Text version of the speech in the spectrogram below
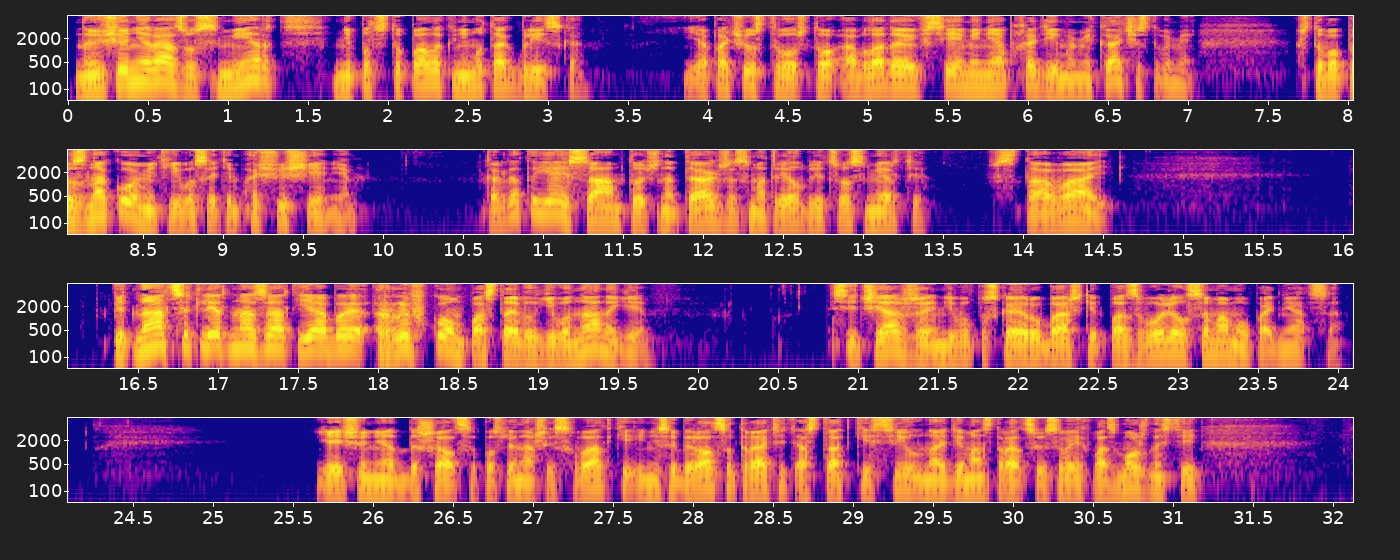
но еще ни разу смерть не подступала к нему так близко. Я почувствовал, что обладаю всеми необходимыми качествами, чтобы познакомить его с этим ощущением. Когда-то я и сам точно так же смотрел в лицо смерти. «Вставай!» Пятнадцать лет назад я бы рывком поставил его на ноги, сейчас же, не выпуская рубашки, позволил самому подняться. Я еще не отдышался после нашей схватки и не собирался тратить остатки сил на демонстрацию своих возможностей.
